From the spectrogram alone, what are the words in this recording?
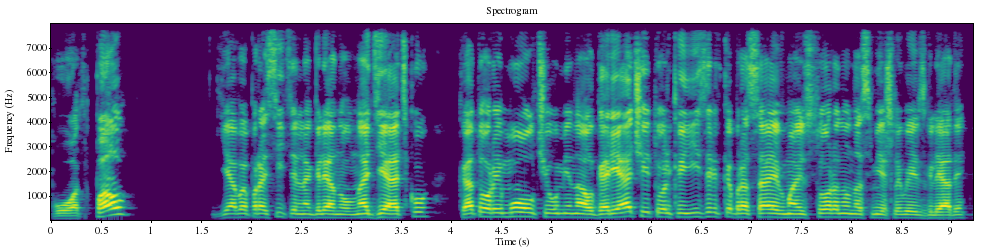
Подпол? Я вопросительно глянул на дядьку, который молча уминал горячий, только изредка бросая в мою сторону насмешливые взгляды.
